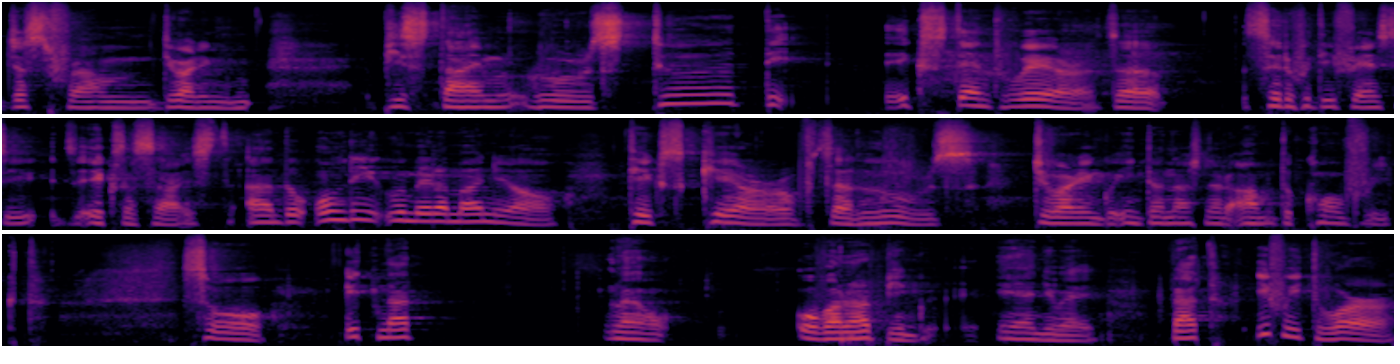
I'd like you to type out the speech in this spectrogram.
just from during peacetime rules to the extent where the self-defense is exercised, and only Woomera manual takes care of the rules during international armed conflict. So it's not well, overlapping anyway. But if it were,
